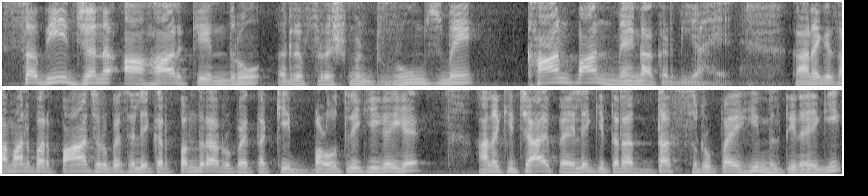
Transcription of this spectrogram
सभी जन आहार केंद्रों, रिफ्रेशमेंट रूम्स में खान पान महँगा कर दिया है। खाने के सामान पर पाँच रुपए से लेकर पंद्रह रुपए तक की बढ़ोतरी की गई है। हालाँकि चाय पहले की तरह दस रुपए ही मिलती रहेगी।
